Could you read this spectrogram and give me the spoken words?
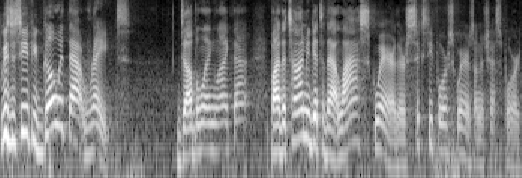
Because you see, if you go at that rate, doubling like that, by the time you get to that last square, there are 64 squares on a chessboard.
